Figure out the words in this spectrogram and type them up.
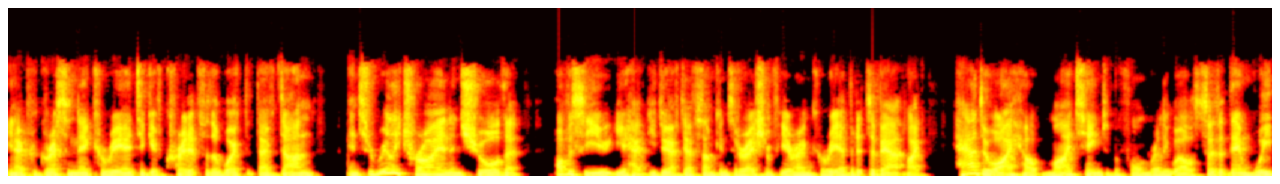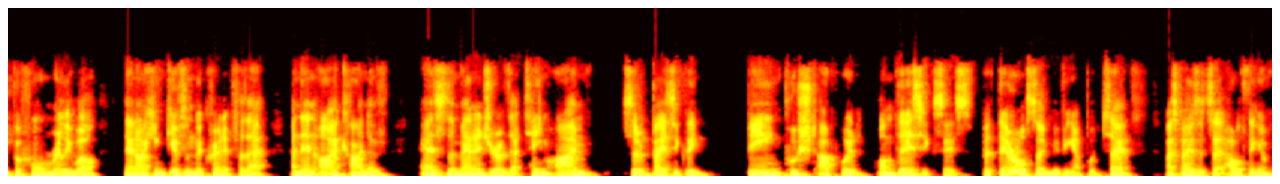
you know, progress in their career, to give credit for the work that they've done, and to really try and ensure that obviously you you have you do have to have some consideration for your own career, but it's about like how do I help my team to perform really well so that then we perform really well? Then I can give them the credit for that, and then I kind of as the manager of that team, I'm sort of basically being pushed upward on their success, but they're also moving upward. So I suppose it's that whole thing of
